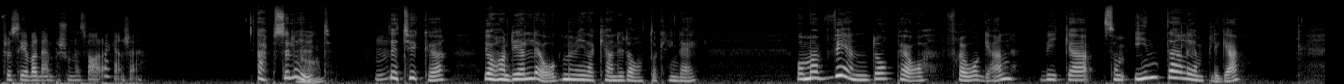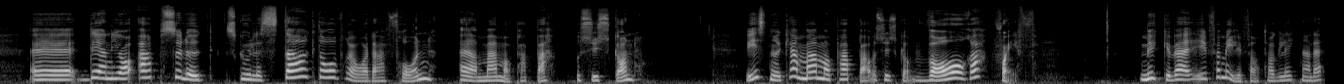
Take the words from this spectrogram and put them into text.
För att se vad den personen svarar kanske. Absolut, ja. mm. det tycker jag. Jag har en dialog med mina kandidater kring det. Om man vänder på frågan vilka som inte är lämpliga. Eh, den jag absolut skulle starkt avråda från är mamma och pappa och syskon. Visst, nu kan mamma och pappa och syskon vara chef. Mycket väl i familjeföretag och liknande.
